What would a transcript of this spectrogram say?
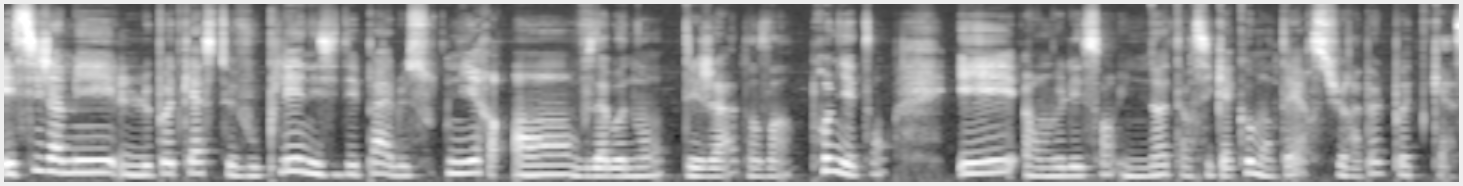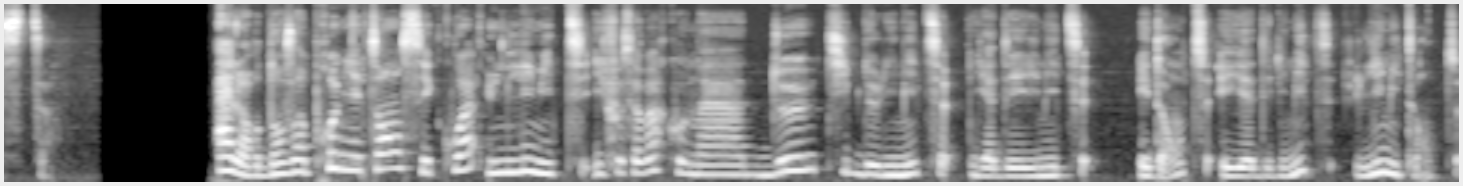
Et si jamais le podcast vous plaît, n'hésitez pas à le soutenir en vous abonnant déjà dans un premier temps et en me laissant une note ainsi qu'un commentaire sur Apple Podcast. Alors, dans un premier temps, c'est quoi une limite? Il faut savoir qu'on a deux types de limites. Il y a des limites aidantes et il y a des limites limitantes.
